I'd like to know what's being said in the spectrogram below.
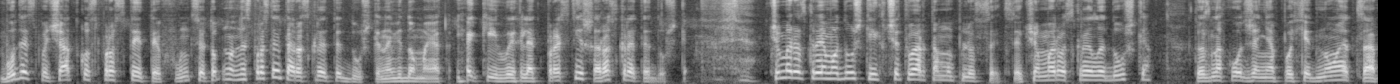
буде спочатку спростити функцію, тобто ну, не спростити, а розкрити дужки. Невідомо, як, який вигляд простіше, розкрити дужки. Якщо ми розкриємо дужки х в четвертому плюс х, якщо ми розкрили дужки, то знаходження похідної це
